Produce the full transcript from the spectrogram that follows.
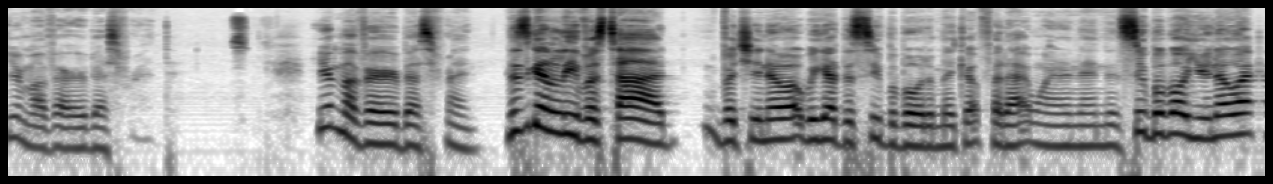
You're my very best friend. You're my very best friend. This is going to leave us tied but you know what? We got the Super Bowl to make up for that one. And then the Super Bowl, you know what?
